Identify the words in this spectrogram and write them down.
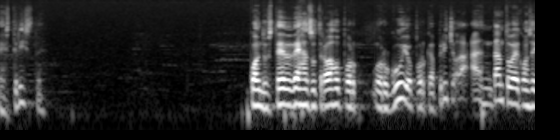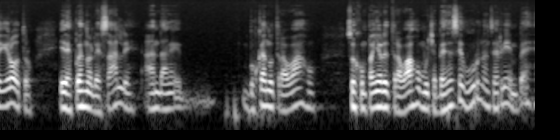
es triste. Cuando usted deja su trabajo por orgullo, por capricho, ah, tanto voy a conseguir otro. Y después no le sale, andan eh, buscando trabajo. Sus compañeros de trabajo muchas veces se burlan, se ríen, ¿ves?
